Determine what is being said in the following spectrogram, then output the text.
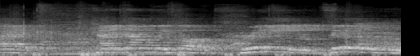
right. Count it down with me, folks. Three, two,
